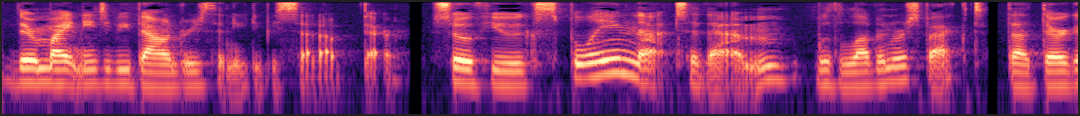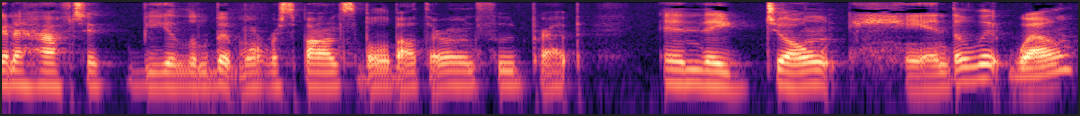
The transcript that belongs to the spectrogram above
there might need to be boundaries that need to be set up there. So if you explain that to them with love and respect, that they're going to have to be a little bit more responsible about their own food prep and they don't handle it well,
